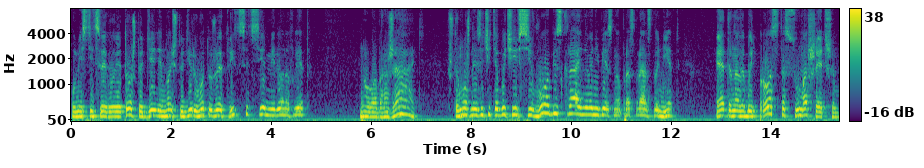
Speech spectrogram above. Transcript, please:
уместить в своей голове то, что день и ночь штудирую вот уже 37 миллионов лет. Но воображать, что можно изучить обычаи всего бескрайнего небесного пространства, нет. Это надо быть просто сумасшедшим.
